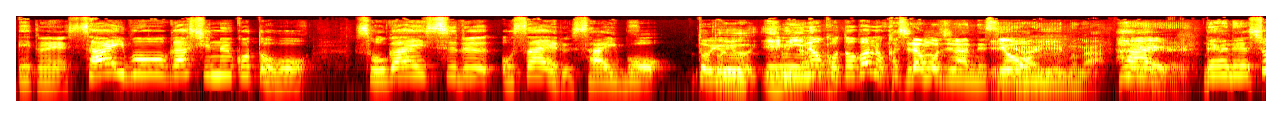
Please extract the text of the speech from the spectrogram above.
えっ、とね細胞が死ぬことを阻害する抑える細胞という意味の言葉の頭文字なんですえよ。はい。えだからね、正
